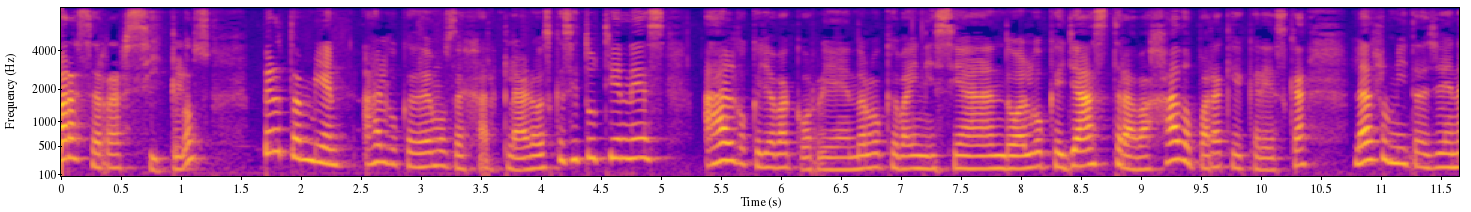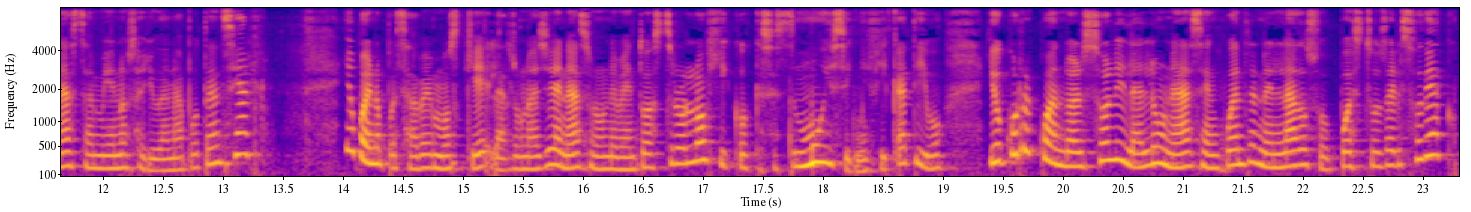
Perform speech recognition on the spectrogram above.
para cerrar ciclos, pero también algo que debemos dejar claro es que si tú tienes algo que ya va corriendo, algo que va iniciando, algo que ya has trabajado para que crezca, las lunitas llenas también nos ayudan a potenciarlo. Y bueno, pues sabemos que las lunas llenas son un evento astrológico que es muy significativo y ocurre cuando el Sol y la Luna se encuentran en lados opuestos del zodiaco,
